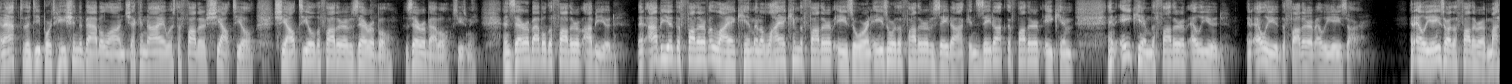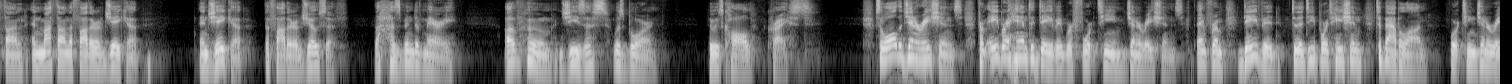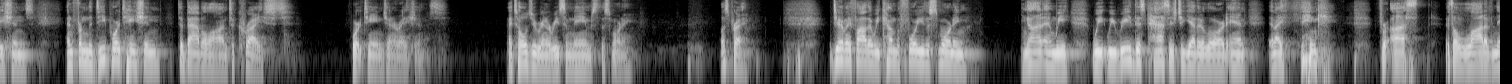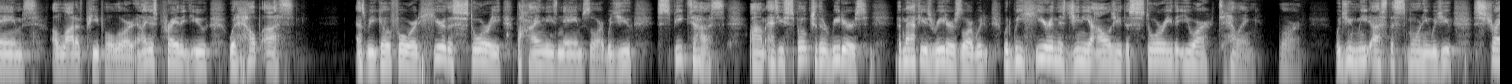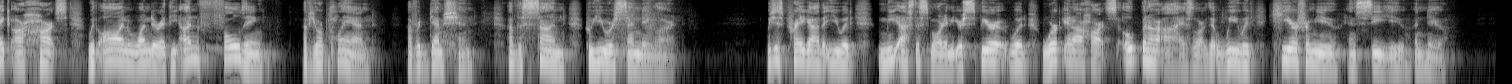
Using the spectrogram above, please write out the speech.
And after the deportation to Babylon, Jeconiah was the father of Shealtiel, Shealtiel the father of Zerubbabel, Zerubbabel, excuse me, and Zerubbabel the father of Abiud, and Abiud the father of Eliakim, and Eliakim the father of Azor, and Azor the father of Zadok, and Zadok the father of Achim, and Achim the father of Eliud, and Eliud the father of Eleazar, and Eleazar the father of Matthan, and Matthan the father of Jacob, and Jacob the father of Joseph, the husband of Mary, of whom Jesus was born, who is called Christ. So, all the generations from Abraham to David were 14 generations. And from David to the deportation to Babylon, 14 generations. And from the deportation to Babylon to Christ, 14 generations. I told you we're going to read some names this morning. Let's pray. Dear Heavenly Father, we come before you this morning, God, and we, we, we read this passage together, Lord, and, and I think for us, it's a lot of names, a lot of people, Lord. And I just pray that you would help us as we go forward, hear the story behind these names, Lord. Would you speak to us um, as you spoke to the readers of Matthew's readers, Lord? Would, would we hear in this genealogy the story that you are telling, Lord? Would you meet us this morning? Would you strike our hearts with awe and wonder at the unfolding of your plan of redemption, of the Son who you were sending, Lord? We just pray, God, that you would meet us this morning, that your spirit would work in our hearts, open our eyes, Lord, that we would hear from you and see you anew.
